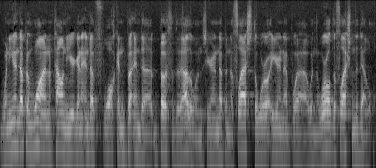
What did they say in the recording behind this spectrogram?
when you end up in one, I'm telling you, you're going to end up walking into both of the other ones. You're going to end up in the flesh, the world. You're going to end up uh, in the world, the flesh, and the devil.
